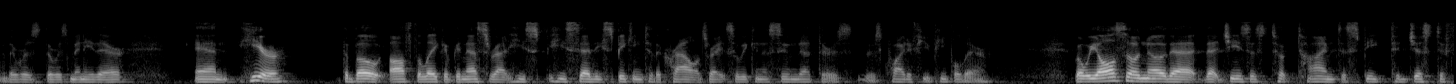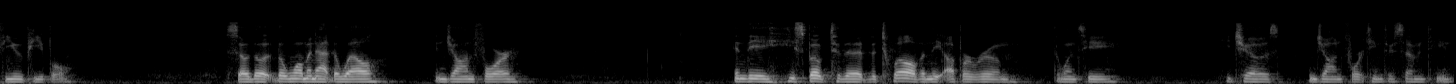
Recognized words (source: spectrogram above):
There was there was many there. And here, the boat off the lake of Gennesaret, he, he said he's speaking to the crowds, right? So we can assume that there's, there's quite a few people there. But we also know that, that Jesus took time to speak to just a few people. So the, the woman at the well in John 4, in the, he spoke to the, the 12 in the upper room, the ones he, he chose in John 14 through 17.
